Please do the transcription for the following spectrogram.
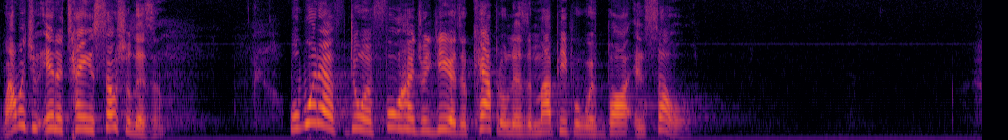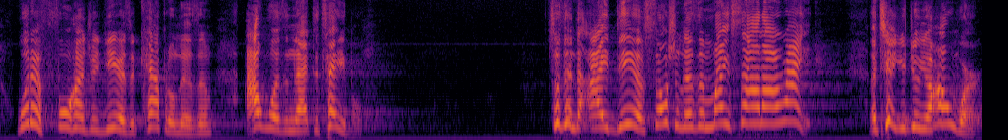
why would you entertain socialism? Well, what if during 400 years of capitalism, my people were bought and sold? What if 400 years of capitalism, I wasn't at the table? So then the idea of socialism might sound all right until you do your homework.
